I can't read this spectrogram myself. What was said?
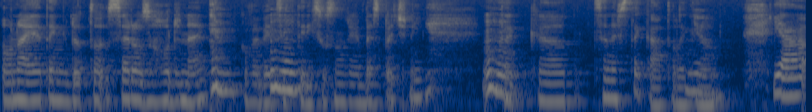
ona je ten, kdo to se rozhodne, jako ve věci, mm-hmm. které jsou samozřejmě bezpečné, mm-hmm. tak uh, se nevsteká tolik. Jo. No. Já,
